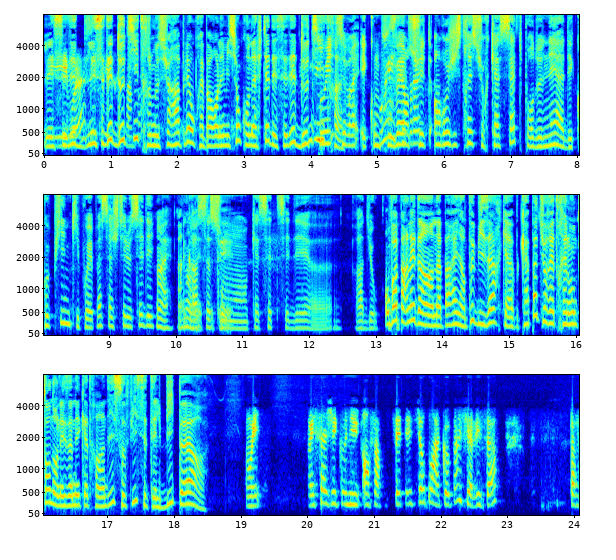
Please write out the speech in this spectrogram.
Les CD, voilà, les CD c'était deux très titres, je me suis rappelé en préparant l'émission qu'on achetait des CD deux Oui, titres. c'est vrai. Et qu'on Oui, pouvait vrai. ensuite enregistrer sur cassette pour donner à des copines qui pouvaient pas s'acheter le CD. Ouais. Ah non, grâce à son cassette CD euh, radio. On va parler d'un appareil un peu bizarre qui a, qui a pas duré très longtemps dans les années 90. Sophie, c'était le beeper. Oui. Oui, ça j'ai connu. Enfin, c'était surtout un copain qui avait ça. Parce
